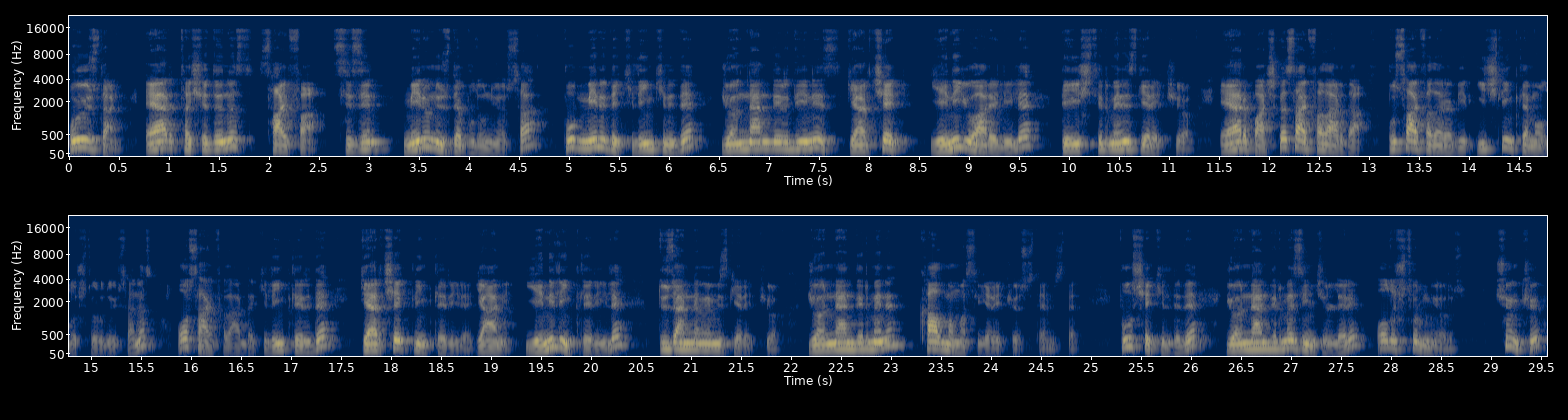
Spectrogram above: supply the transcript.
Bu yüzden eğer taşıdığınız sayfa sizin menünüzde bulunuyorsa bu menüdeki linkini de yönlendirdiğiniz gerçek yeni URL ile değiştirmeniz gerekiyor. Eğer başka sayfalarda bu sayfalara bir iç linkleme oluşturduysanız o sayfalardaki linkleri de gerçek linkleriyle yani yeni linkleriyle düzenlememiz gerekiyor. Yönlendirmenin kalmaması gerekiyor sitemizde. Bu şekilde de yönlendirme zincirleri oluşturmuyoruz. Çünkü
